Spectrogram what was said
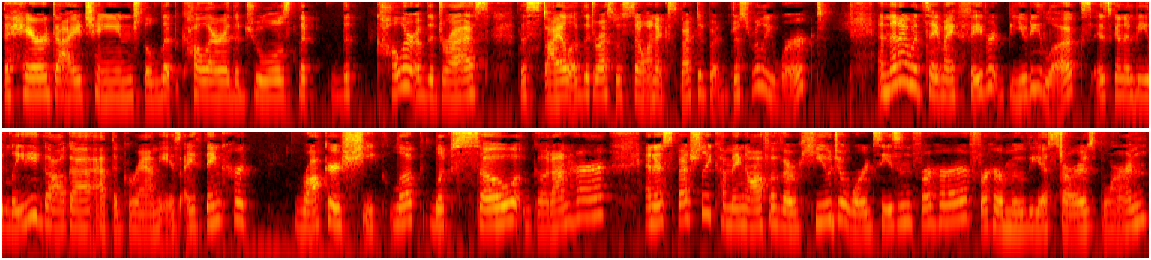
The hair dye change, the lip color, the jewels, the the color of the dress, the style of the dress was so unexpected but just really worked. And then I would say my favorite beauty looks is going to be Lady Gaga at the Grammys. I think her rocker chic look looks so good on her and especially coming off of a huge award season for her for her movie a star is born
